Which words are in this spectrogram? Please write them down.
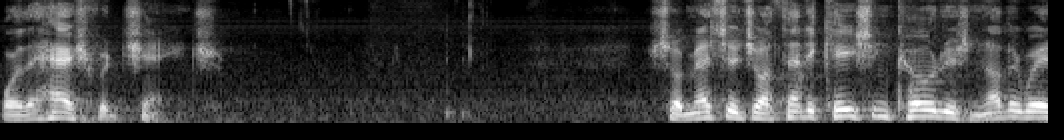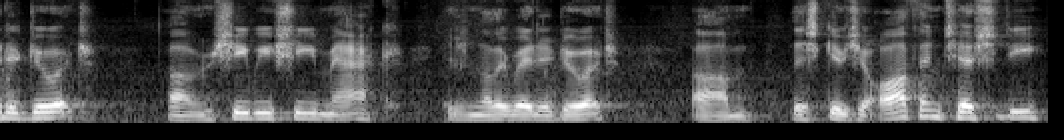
or the hash would change. So message authentication code is another way to do it. Um, CBC MAC is another way to do it. Um, this gives you authenticity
